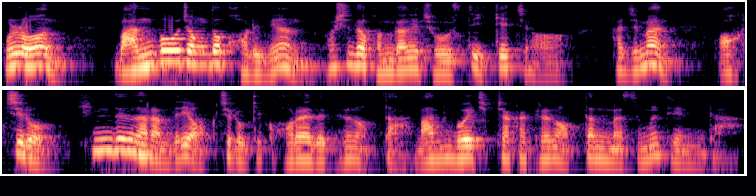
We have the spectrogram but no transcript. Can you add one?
물론 만보 정도 걸으면 훨씬 더 건강에 좋을 수도 있겠죠. 하지만 억지로 힘든 사람들이 억지로 이렇게 걸어야 될 필요는 없다. 만보에 집착할 필요는 없다는 말씀을 드립니다.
